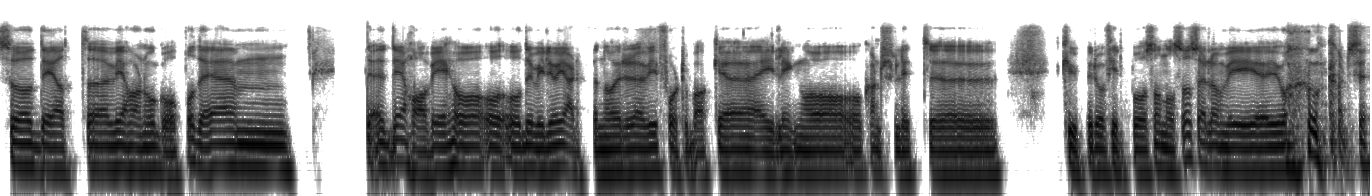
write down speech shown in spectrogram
så, det at vi har noe å gå på, det, um, det, det har vi. Og, og, og, det vil jo hjelpe når vi får tilbake Ailing og, og kanskje litt uh, Cooper og Firpo og sånn også, selv om vi jo kanskje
